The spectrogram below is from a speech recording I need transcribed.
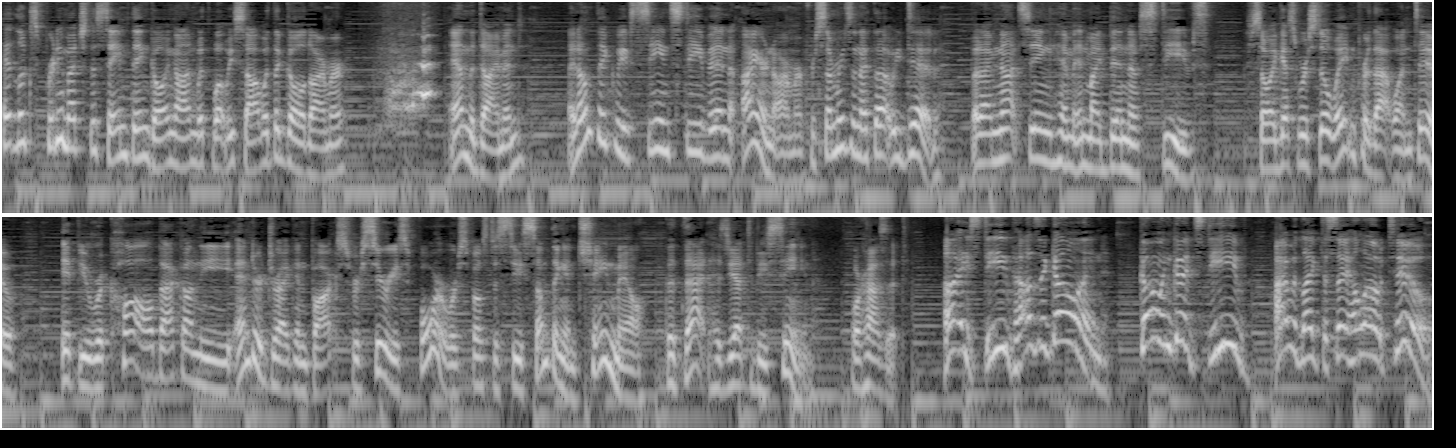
It looks pretty much the same thing going on with what we saw with the gold armor. And the diamond. I don't think we've seen Steve in iron armor. For some reason I thought we did. But I'm not seeing him in my bin of Steves. So I guess we're still waiting for that one too. If you recall, back on the Ender Dragon box for Series 4, we're supposed to see something in chainmail, but that has yet to be seen. Or has it? Hi, Steve. How's it going? Going good, Steve. I would like to say hello, too.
